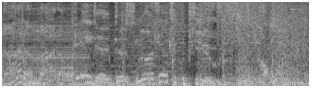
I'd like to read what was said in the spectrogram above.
not a model. Data does not compute.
